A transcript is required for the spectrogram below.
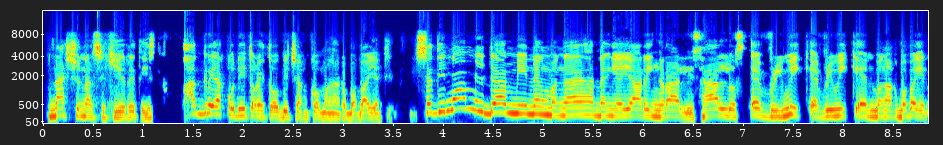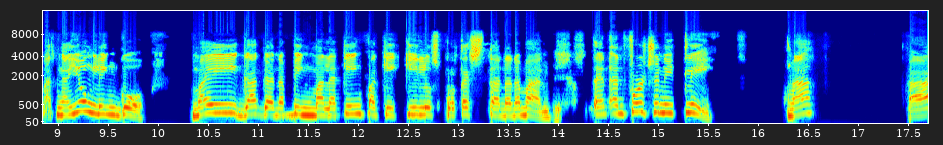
National security. Agree ako dito kay Toby Chanko mga kababayan. Sa dinami-dami ng mga nangyayaring rallies, halos every week, every weekend mga kababayan, at ngayong linggo, may gaganaping malaking pagkikilos protesta na naman. And unfortunately, ha? Ha?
